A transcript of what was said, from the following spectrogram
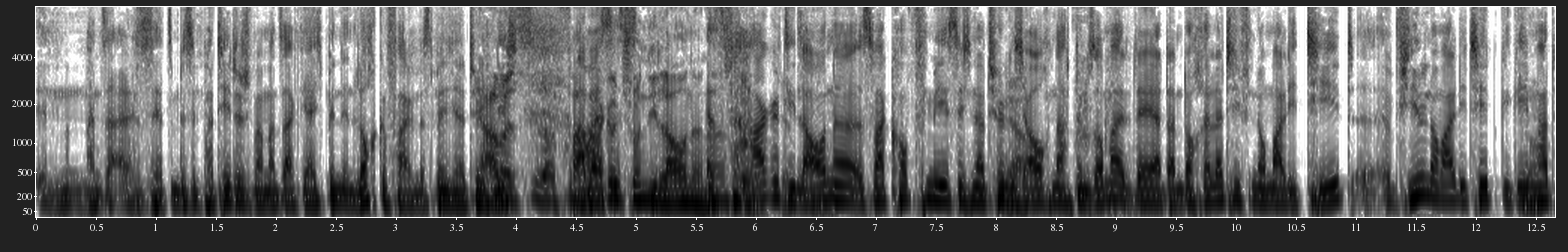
äh, man sagt, es ist jetzt ein bisschen pathetisch, weil man sagt, ja, ich bin in ein Loch gefallen. Das bin ich natürlich Ja, aber nicht. es äh, verhagelt ist- schon die Laune. Ne? Es verhagelt so, die jetzt mal. Laune. Es war kopfmäßig natürlich Ja. auch nach dem Sommer, der ja dann doch relativ Normalität, äh, viel Normalität gegeben Ja. hat.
